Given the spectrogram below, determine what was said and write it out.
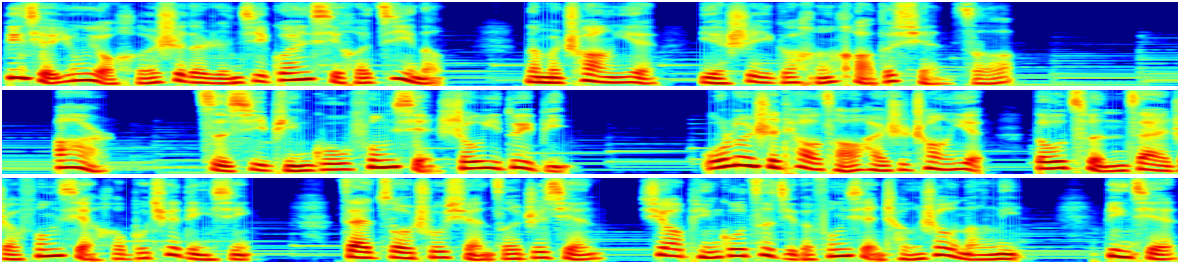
并且拥有合适的人际关系和技能，那么创业也是一个很好的选择。二，仔细评估风险收益对比。无论是跳槽还是创业，都存在着风险和不确定性。在做出选择之前，需要评估自己的风险承受能力，并且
